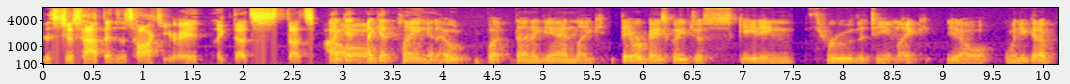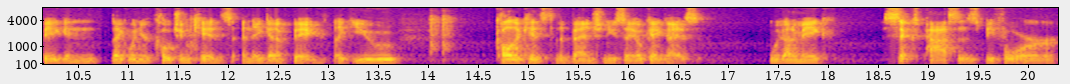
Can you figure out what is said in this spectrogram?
this just happens. It's hockey, right? Like that's that's. How... I get I get playing it out, but then again, like they were basically just skating through the team. Like you know, when you get a big and like when you're coaching kids and they get a big, like you call the kids to the bench and you say, okay, guys, we got to make six passes before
